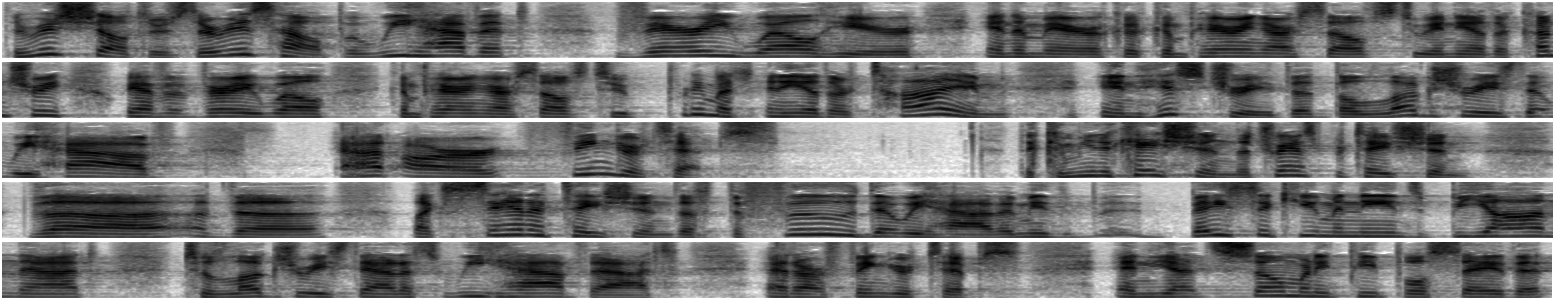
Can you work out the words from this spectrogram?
there is shelters, there is help, but we have it very well here in America comparing ourselves to any other country. We have it very well comparing ourselves to pretty much any other time in history. The, the luxuries that we have at our fingertips the communication, the transportation, the, the like sanitation, the, the food that we have. I mean, basic human needs beyond that to luxury status, we have that at our fingertips. And yet, so many people say that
